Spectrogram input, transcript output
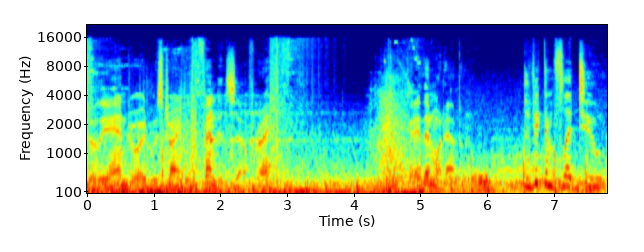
So the android was trying to defend itself, right? Okay, then what happened? The victim fled to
